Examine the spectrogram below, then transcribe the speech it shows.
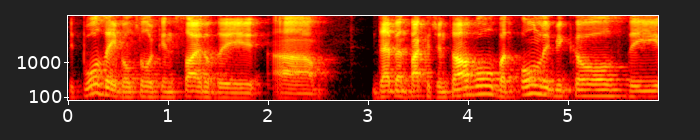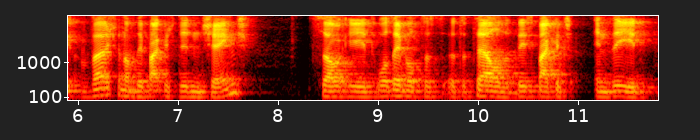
it was able to look inside of the uh, Debian package in tarball, but only because the version of the package didn't change. So it was able to, to tell that this package indeed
